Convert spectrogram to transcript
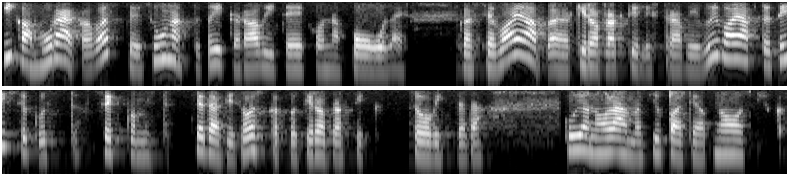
iga murega vastu ja suunata õige raviteekonna poole. kas see vajab äh, kiropraktilist ravi või vajab ta teistsugust sekkumist, seda siis oskab ka kiropraktik soovitada. kui on olemas juba diagnoos, kas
